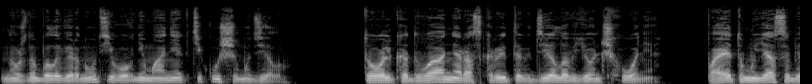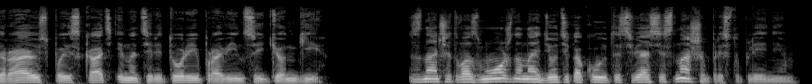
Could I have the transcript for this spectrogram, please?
Нужно было вернуть его внимание к текущему делу. Только два нераскрытых дела в Йончхоне. Поэтому я собираюсь поискать и на территории провинции Кёнги. Значит, возможно, найдете какую-то связь и с нашим преступлением.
